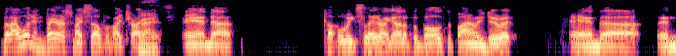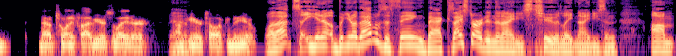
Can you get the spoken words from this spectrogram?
but I wouldn't embarrass myself if I tried Right. this." And uh, a couple weeks later, I got up the balls to finally do it, and uh, and now 25 years later. Yeah. I'm here talking to you. Well, that's you know, but you know that was the thing back because I started in the '90s too, late '90s, and um,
